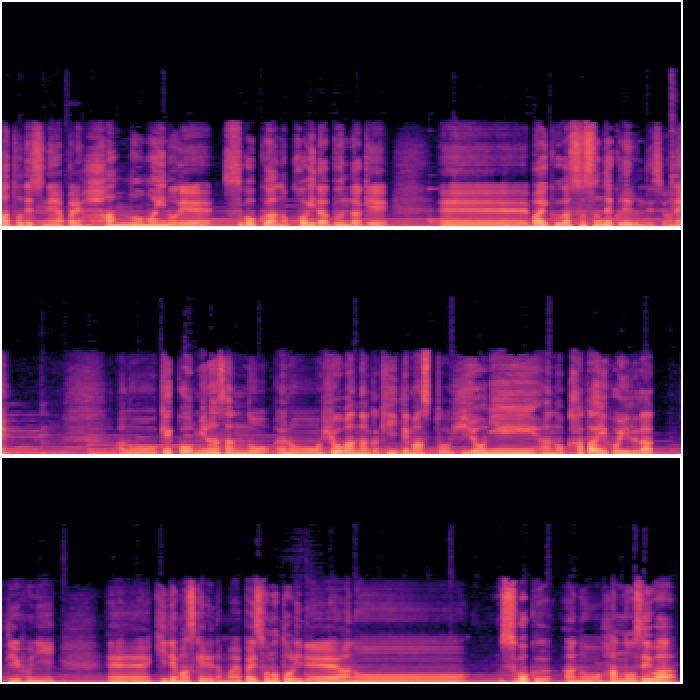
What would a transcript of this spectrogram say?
あとですね、やっぱり反応もいいので、すごくあの、漕いだ分だけ、えー、バイクが進んでくれるんですよね。あの結構皆さんのあの評判なんか聞いてますと非常にあの硬いホイールだっていうふうに、えー、聞いてますけれどもやっぱりその通りで、あのー、すごくあの反応性は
